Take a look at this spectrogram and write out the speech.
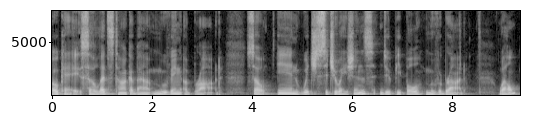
Okay, so let's talk about moving abroad. So, in which situations do people move abroad? Well,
